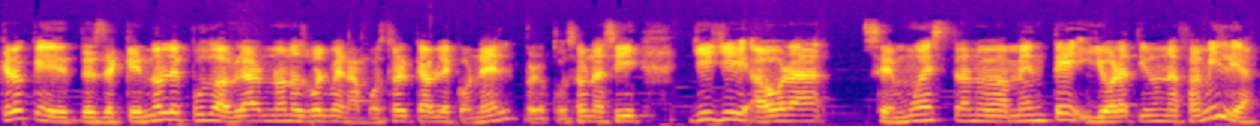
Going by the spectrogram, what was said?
creo que desde que no le pudo hablar no nos vuelven a mostrar que hable con él, pero pues aún así Gigi ahora se muestra nuevamente y ahora tiene una familia,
